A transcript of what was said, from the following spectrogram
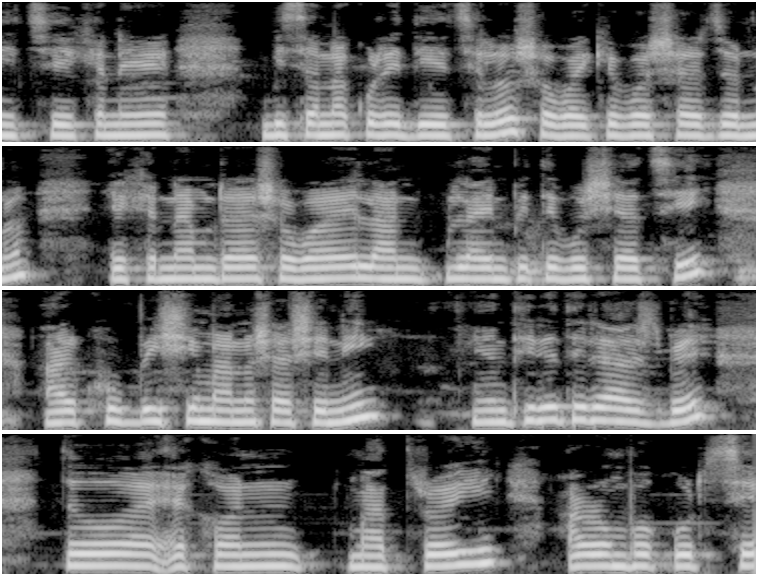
নিচে এখানে বিছানা করে দিয়েছিল সবাইকে বসার জন্য। এখানে আমরা সবাই লাইন লাইন পেতে বসে আছি। আর খুব বেশি মানুষ আসেনি। ধীরে ধীরে আসবে। তো এখন মাত্রই আরম্ভ করছে।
